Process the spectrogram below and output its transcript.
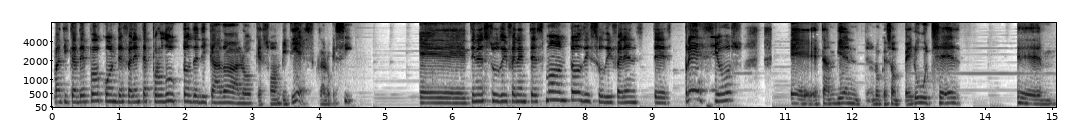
temáticas de box con diferentes productos dedicados a lo que son BTS, claro que sí. Eh, tienen sus diferentes montos y sus diferentes precios. Eh, también lo que son peluches, eh,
